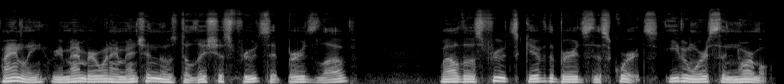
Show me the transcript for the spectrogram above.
Finally, remember when I mentioned those delicious fruits that birds love? Well, those fruits give the birds the squirts, even worse than normal,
